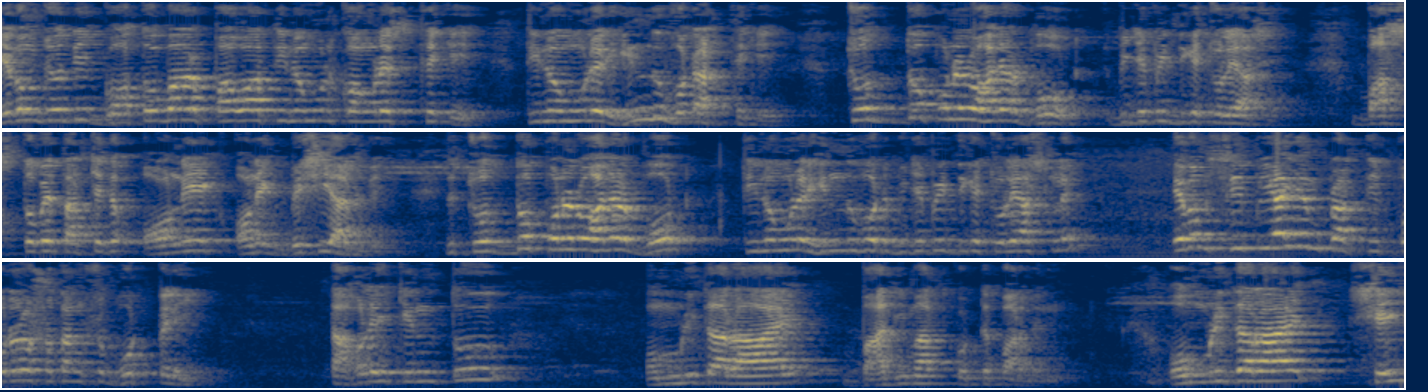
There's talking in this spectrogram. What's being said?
এবং যদি গতবার পাওয়া তৃণমূল কংগ্রেস থেকে, তৃণমূলের হিন্দু ভোটার থেকে চোদ্দ পনেরো হাজার ভোট বিজেপির দিকে চলে আসে। বাস্তবে তার চাইতে অনেক অনেক বেশি আসবে। চোদ্দ পনেরো হাজার ভোট তৃণমূলের হিন্দু ভোট বিজেপির দিকে চলে আসলে এবং সিপিআইএম প্রার্থী পনেরো শতাংশ ভোট পেলেই, তাহলেই কিন্তু অমৃতা রায় বাজিমাত করতে পারবেন। অমৃতা রায় সেই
